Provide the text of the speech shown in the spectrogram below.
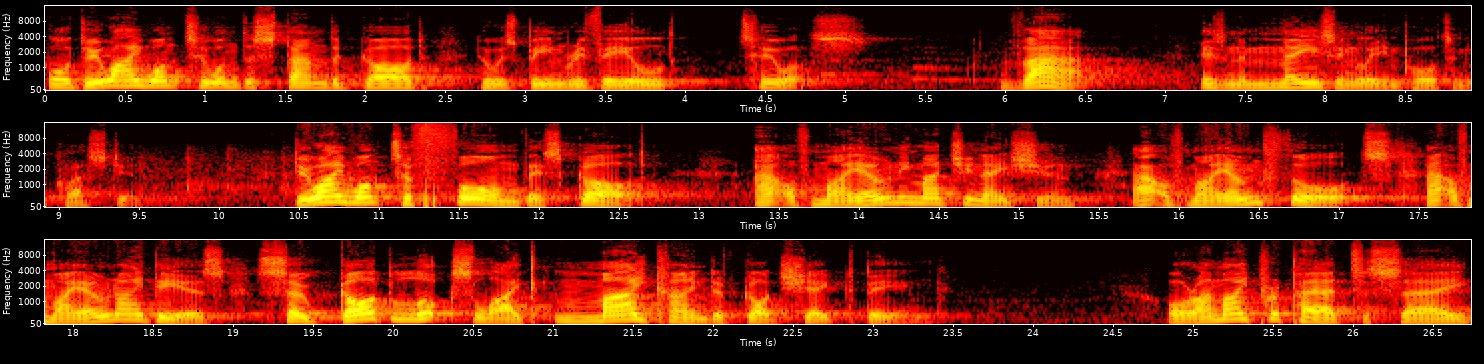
Or do I want to understand the God who has been revealed to us? That is an amazingly important question. Do I want to form this God out of my own imagination, out of my own thoughts, out of my own ideas, so God looks like my kind of God shaped being? Or am I prepared to say,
